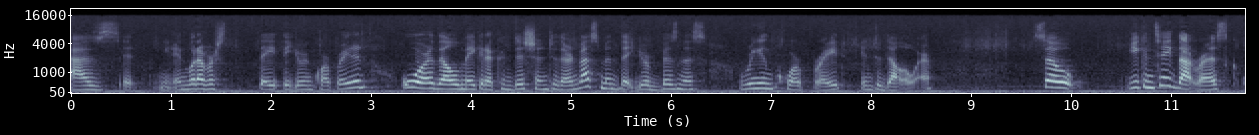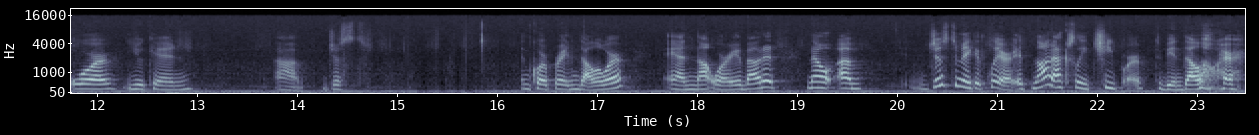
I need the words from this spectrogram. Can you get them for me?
as it, in whatever state that you're incorporated, or they'll make it a condition to their investment that your business reincorporate into Delaware. So you can take that risk, or you can uh, just incorporate in Delaware and not worry about it. Now, um, just to make it clear, it's not actually cheaper to be in Delaware.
